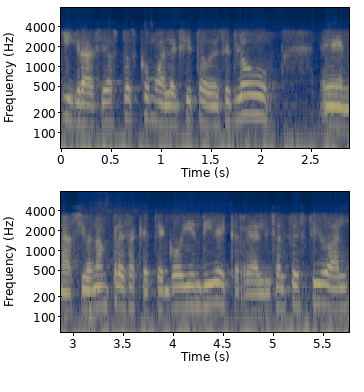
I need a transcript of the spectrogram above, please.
Y gracias pues como al éxito de ese globo, eh, nació una empresa que tengo hoy en día y que realiza el festival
